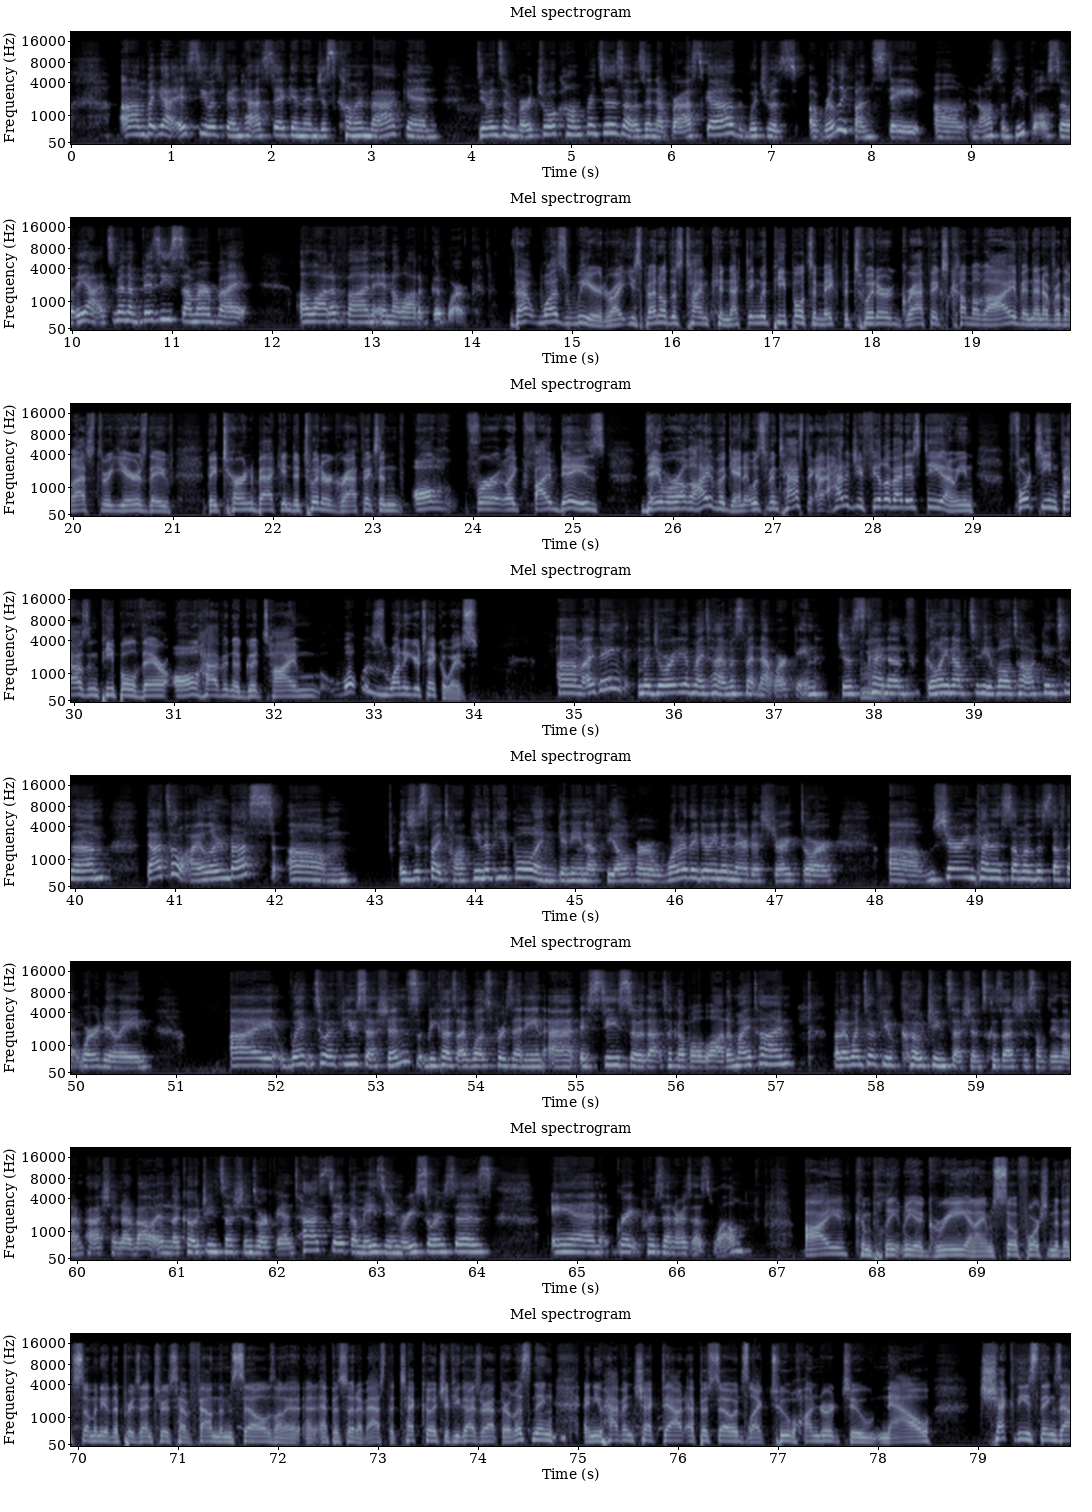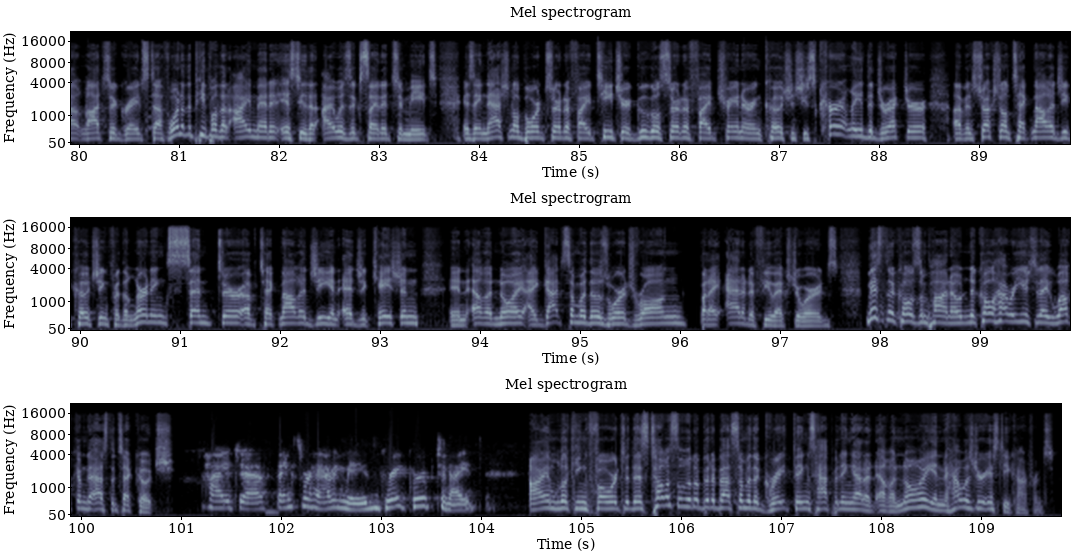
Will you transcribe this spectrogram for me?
Um, but yeah, ISTE was fantastic. And then just coming back and doing some virtual conferences. I was in Nebraska, which was a really fun state um, and awesome people. So yeah, it's been a busy summer, but a lot of fun and a lot of good work that was weird, right? You spent all this time connecting with people to make the Twitter graphics come alive, and then over the last three years, they've they turned back into Twitter graphics, and all for like five days they were alive again. It was fantastic. How did you feel about ISTE? I mean, fourteen thousand people there, all having a good time. What was one of your takeaways? Um, I think majority of my time was spent networking, just mm. kind of going up to people, talking to them. That's how I learn best. Um, is just by talking to people and getting a feel for what are they doing in their district or um, sharing kind of some of the stuff that we're doing. I went to a few sessions because I was presenting at ISTE, so that took up a lot of my time. But I went to a few coaching sessions because that's just something that I'm passionate about. And the coaching sessions were fantastic, amazing resources, and great presenters as well. I completely agree. And I am so fortunate that so many of the presenters have found themselves on a, an episode of Ask the Tech Coach. If you guys are out there listening and you haven't checked out episodes like 200 to now, check these things out. Lots of great stuff. One of the people that I met at ISTE that I was excited to meet is a national board certified teacher, Google certified trainer and coach, and she's currently the director of instructional technology coaching for the Learning Center of Technology and Education in Illinois. I got some of those words wrong, but I added a few extra words. Miss Nicole Zumpano. Nicole, how are you today? Welcome to Ask the Tech Coach. Hi, Jeff. Thanks for having me. Great group tonight. I am looking forward to this. Tell us a little bit about some of the great things happening out at Illinois and how was your ISTE conference?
